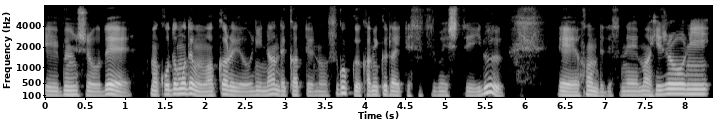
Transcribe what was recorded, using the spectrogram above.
え文章で、まあ、子供でも分かるようになんでかっていうのをすごく噛み砕いて説明している、えー本でですね、まあ、非常に、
